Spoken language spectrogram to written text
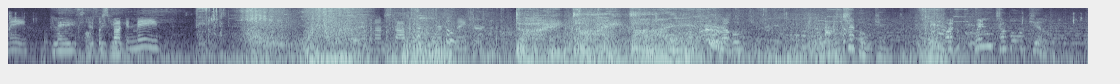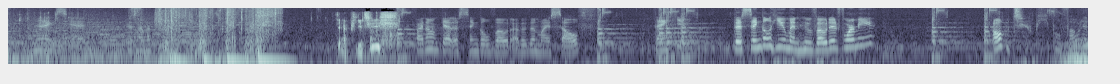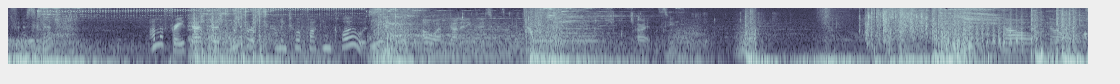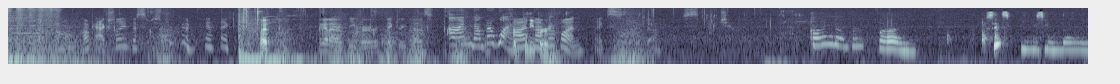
me. Play It was fucking me. I am an unstoppable force of nature. Die, die, die. Double kill. Triple kill. What quintuple kill? Nice hit. Because I'm a. Yeah, PG. If I don't get a single vote other than myself, thank you. The single human who voted for me? Oh, two people voted for the Symmetra. I'm afraid that the universe is coming to a fucking close. Oh, I'm done anyways because I'm voting. Alright, let's see. No, no. Oh, okay, actually, this is pretty good. Yeah, thanks. What? I got a Reaper victory pose. I'm number one. The I'm bleeper. number one. Number one. This is easy now.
